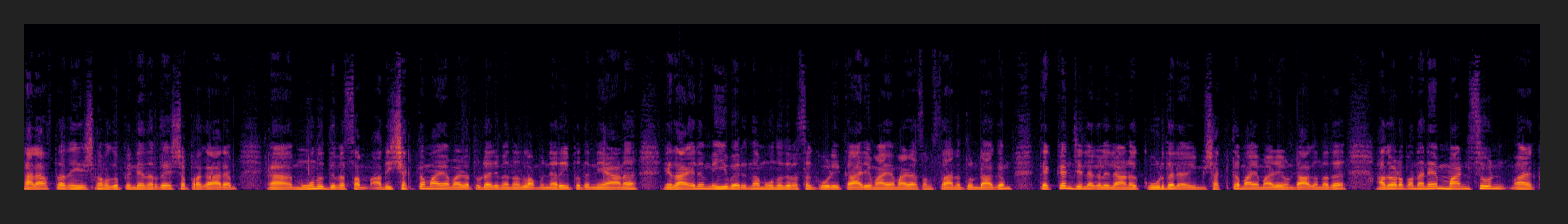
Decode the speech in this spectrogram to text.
കാലാവസ്ഥാ നിരീക്ഷണ വകുപ്പിന്റെ നിർദ്ദേശപ്രകാരം മൂന്ന് ദിവസം അതിശക്തമായ മഴ തുടരുമെന്നുള്ള മുന്നറിയിപ്പ് തന്നെയാണ്. ഏതായാലും ഈ വരുന്ന മൂന്ന് ദിവസം കൂടി കാര്യമായ മഴ സംസ്ഥാനത്തുണ്ടാകും. തെക്കൻ ജില്ലകളിലാണ് കൂടുതലായും ശക്തമായ മഴ ഉണ്ടാകുന്നത് അതോടൊപ്പം തന്നെ മൺസൂൺ മഴക്കാലം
